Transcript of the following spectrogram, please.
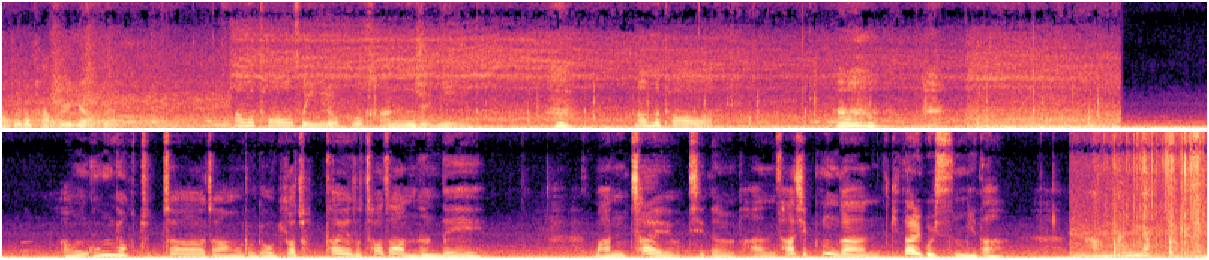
안국역으로 가보려고요. 너무 더워서 이러고 가는 중이에요. 너무 더워. 안국역 주차장으로 여기가 좋다 해서 찾아왔는데 만차예요. 지금 한 40분간 기다리고 있습니다. 안국역 쪽이에요.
